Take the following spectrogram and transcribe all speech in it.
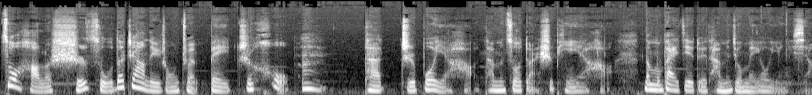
做好了十足的这样的一种准备之后，嗯他直播也好，他们做短视频也好，那么外界对他们就没有影响。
